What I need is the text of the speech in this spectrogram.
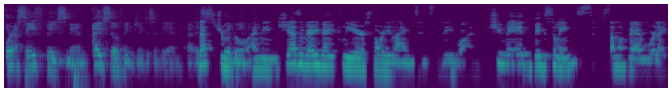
for a safe placement, I still think Jinkx is in the end. Uh, That's true though. I mean, she has a very, very clear storyline since day one. She made big swings. Some of them were like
